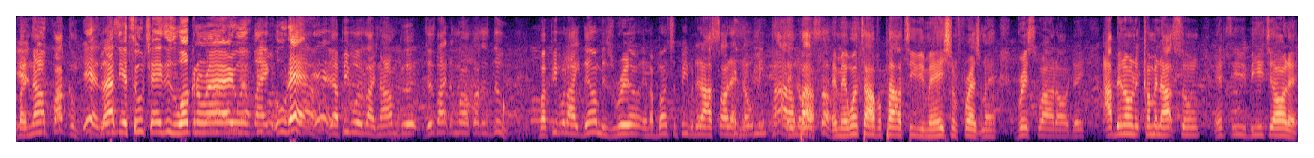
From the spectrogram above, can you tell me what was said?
Yeah, but now fuck him. Yeah, last year 2 Chainz. He's walking around. Everyone's like, "Who that?" Yeah. yeah, people was like, "Nah, I'm good," just like the motherfuckers do. But people like them is real, and a bunch of people that I saw that know me, they know what's up. Hey man, one time for Power TV, man, Haitian Fresh, man, Brick Squad all day. I've been on it coming out soon, MTV, BET, all that.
